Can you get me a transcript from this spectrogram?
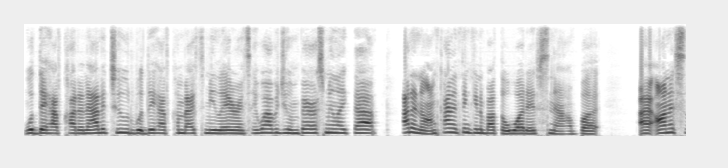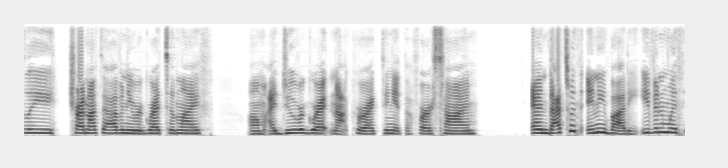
would they have caught an attitude? Would they have come back to me later and say, why would you embarrass me like that? I don't know. I'm kind of thinking about the what ifs now, but I honestly try not to have any regrets in life. Um, I do regret not correcting it the first time. And that's with anybody, even with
